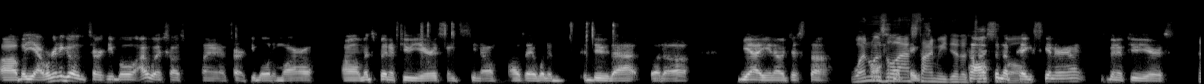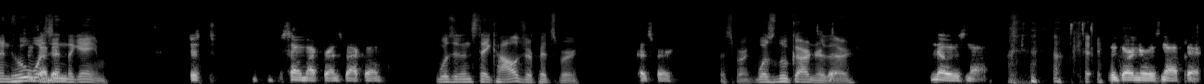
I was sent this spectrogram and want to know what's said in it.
Uh, but yeah, we're going to go to the turkey bowl. I wish I was playing a turkey bowl tomorrow. Um, it's been a few years since you know I was able to, to do that, but uh, yeah, you know, just uh, When was the Tossing the last time you did a tossing turkey the pigskin around. It's been a few years. And who was in the game? Just some of my friends back home, Was it in State College or Pittsburgh? Pittsburgh. Pittsburgh. Was Luke Gardner there? No, it was not. Okay. Luke Gardner was not there.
